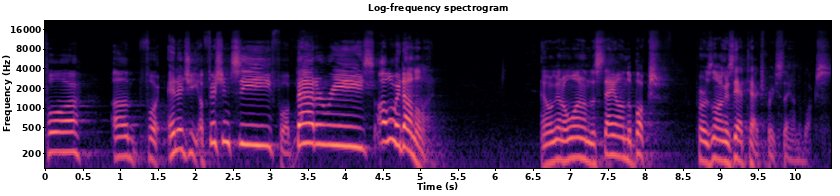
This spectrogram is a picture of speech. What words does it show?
for, um, for energy efficiency, for batteries, all the way down the line. And we're going to want them to stay on the books for as long as their tax breaks stay on the books.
